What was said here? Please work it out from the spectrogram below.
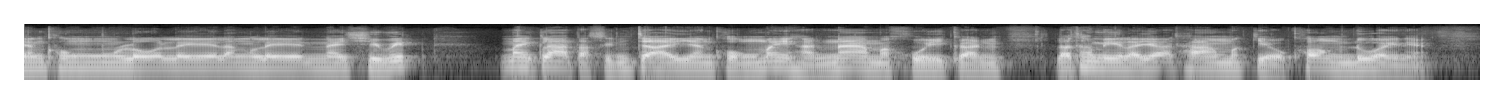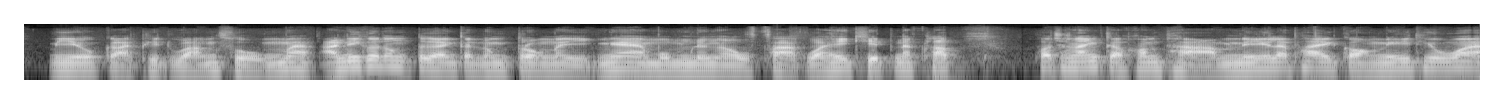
ยังคงโลเลลังเลในชีวิต ไม่กล้าตัดสินใจยังคงไม่หันหน้ามาคุยกัน แล้วถ้ามีระยะทางมาเกี่ยวข้องด้วยเนี่ยมีโอกาสผิดหวังสูงมาก อันนี้ก็ต้องเตือนกันตรงๆในอีกแง่มุมหนึ่งเอาฝากไว้ให้คิดนะครับ เพราะฉะนั้นกับคำถามนี้และไพ่กองนี้ที่ว่า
